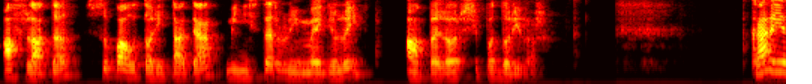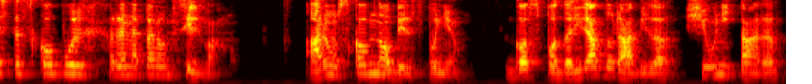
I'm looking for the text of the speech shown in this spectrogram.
aflată sub autoritatea Ministerului Mediului, Apelor și Pădurilor. Care este scopul RNP Rom Silva? Are un scop nobil, spun eu: gospodărirea durabilă și unitară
